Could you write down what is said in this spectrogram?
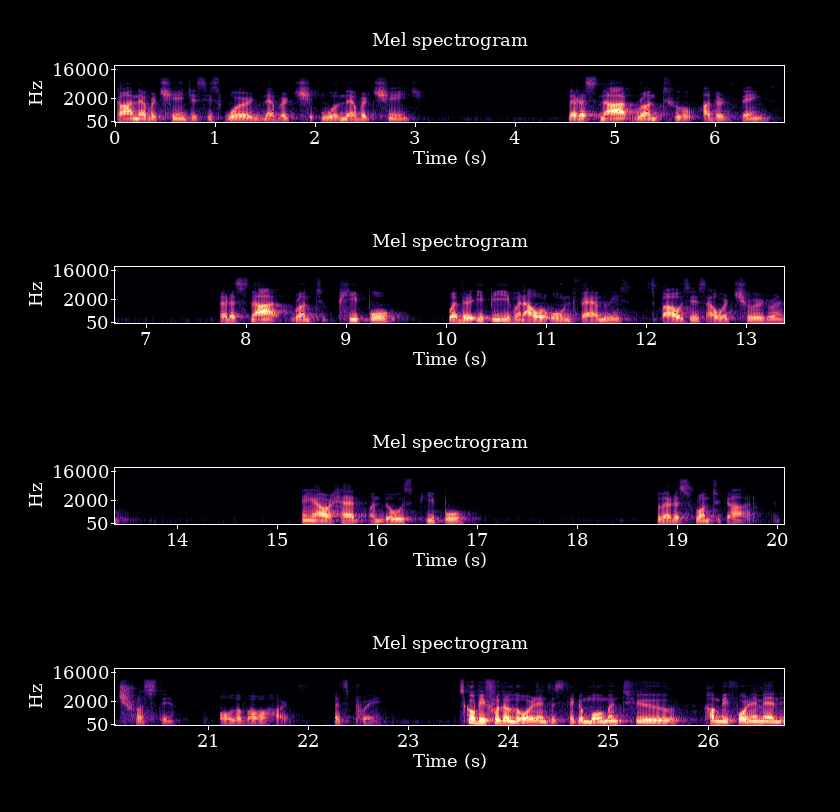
God never changes. His word never ch- will never change. Let us not run to other things. Let us not run to people, whether it be even our own families, spouses, our children. Hang our head on those people. Let us run to God and trust Him with all of our hearts. Let's pray. Let's go before the Lord and just take a moment to come before Him and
